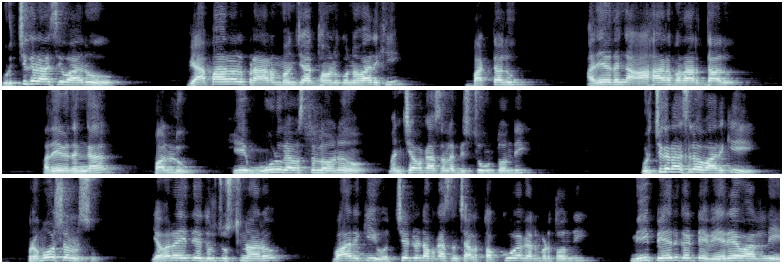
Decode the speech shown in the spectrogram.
వృశ్చిక రాశి వారు వ్యాపారాలు ప్రారంభం చేద్దాం అనుకున్న వారికి బట్టలు అదేవిధంగా ఆహార పదార్థాలు అదేవిధంగా పళ్ళు ఈ మూడు వ్యవస్థల్లోనూ మంచి అవకాశం లభిస్తూ ఉంటుంది. వృశ్చిక రాశిలో వారికి ప్రమోషన్స్ ఎవరైతే ఎదురు చూస్తున్నారో వారికి వచ్చేటువంటి అవకాశం చాలా తక్కువగా కనబడుతోంది. మీ పేరు కంటే వేరే వాళ్ళని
